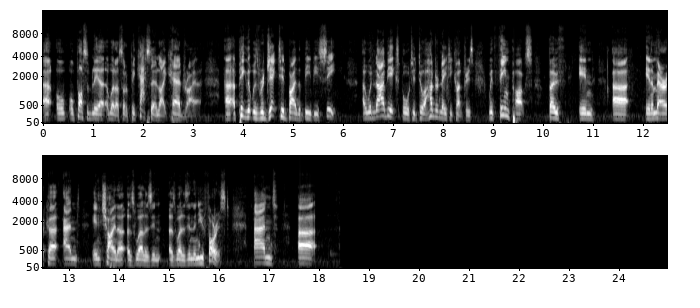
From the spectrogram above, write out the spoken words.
uh, or, or, possibly a, well, a sort of Picasso-like hairdryer, a pig that was rejected by the BBC, uh, would now be exported to 180 countries with theme parks both in uh, in America and in China as well as in as well as in the New Forest, and uh,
